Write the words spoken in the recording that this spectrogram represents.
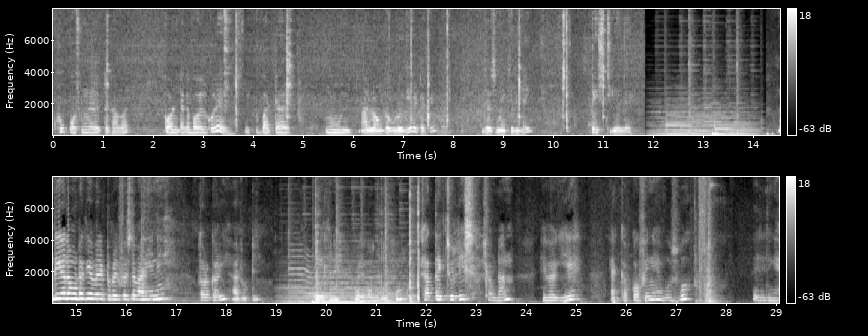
খুব পছন্দের একটা খাবার। কর্নটাকে বয়েল করে একটু বাটার নুন আর লঙ্কা গুঁড়ো দিয়ে এটাকে জাস্ট মেখে দিলেই টেস্টি হয়ে যায়। দিয়ে এলাম ওটাকে, এবার একটু ব্রেকফাস্টটা বানিয়ে নিই। তরকারি আর রুটি। এখানে হয়ে গেল টিফিন। সাতটা একচল্লিশ সব ডান। এবার গিয়ে এক কাপ কফি নিয়ে বসবো এডিটিংয়ে।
